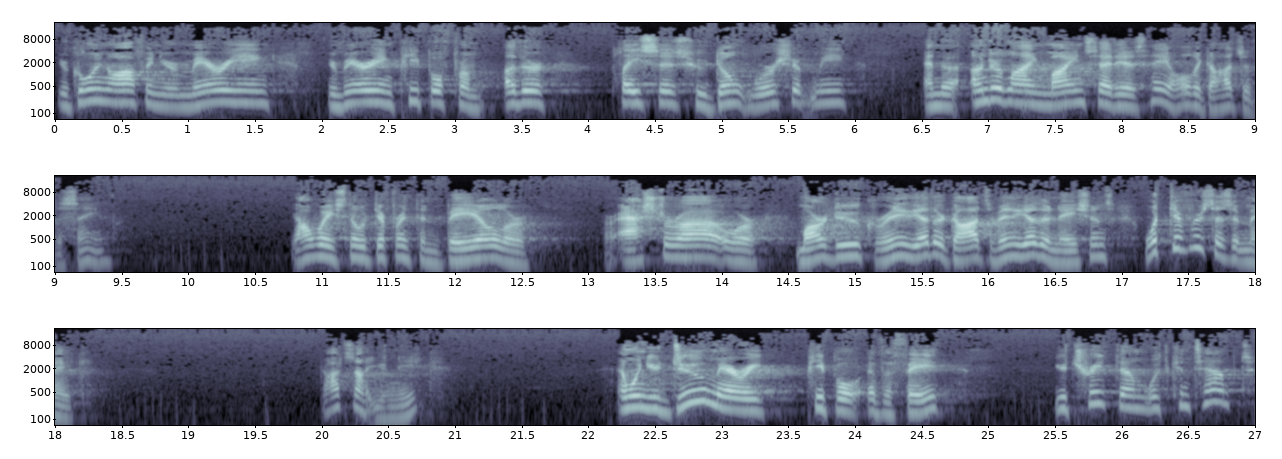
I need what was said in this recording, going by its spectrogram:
You're going off and you're marrying, you're marrying people from other places who don't worship me. And the underlying mindset is, hey, all the gods are the same. Yahweh's no different than Baal or or Ashtoreth or Marduk or any of the other gods of any of the other nations, what difference does it make? God's not unique. And when you do marry people of the faith, you treat them with contempt.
